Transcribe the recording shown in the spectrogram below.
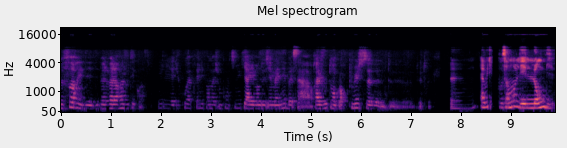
de fort et des, des belles valeurs ajoutées, quoi. Et du coup, après les formations continues qui arrivent en deuxième année, bah, ça rajoute encore plus euh, de, de trucs. Euh, ah oui, concernant les langues,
